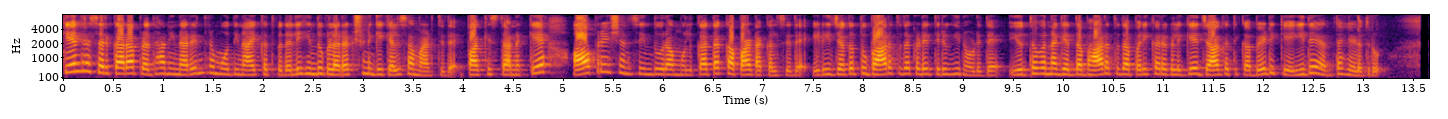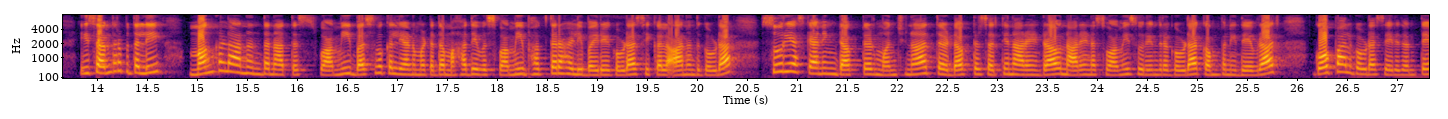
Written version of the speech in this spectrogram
ಕೇಂದ್ರ ಸರ್ಕಾರ ಪ್ರಧಾನಿ ನರೇಂದ್ರ ಮೋದಿ ನಾಯಕತ್ವದಲ್ಲಿ ಹಿಂದೂಗಳ ರಕ್ಷಣೆಗೆ ಕೆಲಸ ಮಾಡ್ತಿದೆ. ಪಾಕಿಸ್ತಾನಕ್ಕೆ ಆಪರೇಷನ್ ಸಿಂಧೂರ ಮೂಲಕ ತಕ್ಕ ಪಾಠ ಕಲಿಸಿದೆ. ಇಡೀ ಜಗತ್ತು ಭಾರತದ ಕಡೆ ತಿರುಗಿ ನೋಡಿದೆ. ಯುದ್ಧವನ್ನ ಗೆದ್ದ ಭಾರತದ ಪರಿಕರಗಳಿಗೆ ಜಾಗತಿಕ ಬೇಡಿಕೆ ಇದೆ ಅಂತ ಹೇಳಿದ್ರು. ಈ ಸಂದರ್ಭದಲ್ಲಿ ಮಂಗಳಾನಂದನಾಥ ಸ್ವಾಮಿ ಬಸವ ಕಲ್ಯಾಣ ಮಠದ Mahadeva Swami, Bhaktarahalli Byregowda, Sikal Anandagowda, Surya scanning doctor Manjunath, doctor Satyanarayana Rao, Narayanaswamy, Surendragowda, company Devaraj, Gopalgowda ಸೇರಿದಂತೆ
